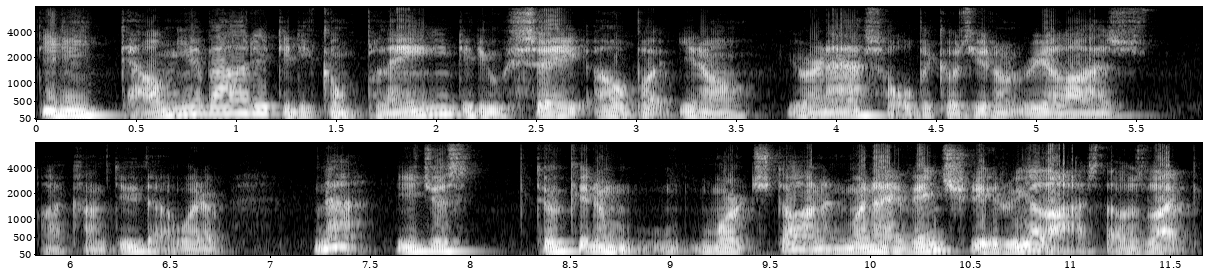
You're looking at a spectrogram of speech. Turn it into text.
Did he tell me about it? Did he complain? Did he say, "Oh, but you know, you're an asshole because you don't realize I can't do that"? Whatever. Nah, he just took it and marched on. And when I eventually realized, I was like,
